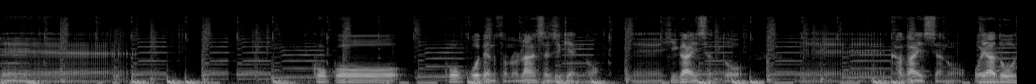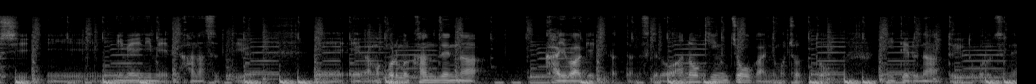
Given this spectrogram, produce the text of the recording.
えー、高校高校でのその乱射事件の、被害者と、えー、加害者の親同士2名2名で話すっていう、えー、映画、まあ、これも完全な会話劇だったんですけどあの緊張感にもちょっと似てるなというところですね。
